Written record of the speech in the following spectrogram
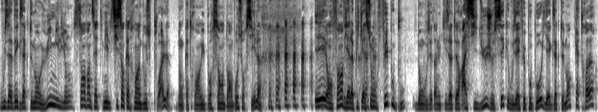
Vous avez exactement 8 127 692 poils, dont 88% dans vos sourcils. et enfin, via l'application Fait Poupou, dont vous êtes un utilisateur assidu, je sais que vous avez fait popo il y a exactement 4 heures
